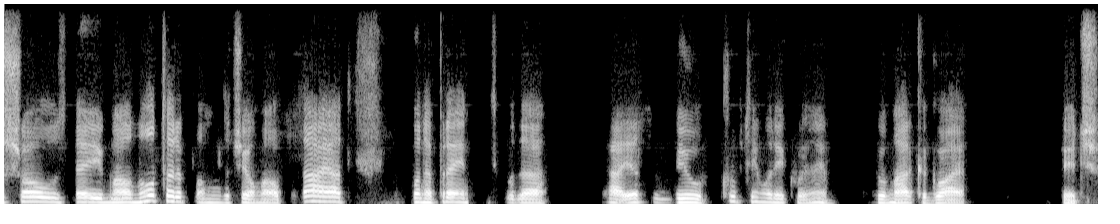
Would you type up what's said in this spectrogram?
šel zdaj malo noter, bom začel malo podajati, in tako naprej. Tako da, ja, jaz sem bil, kljub temu, rekel, ne, bil Marka Gvaja, več,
